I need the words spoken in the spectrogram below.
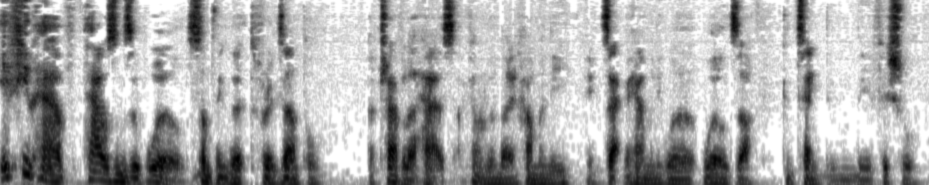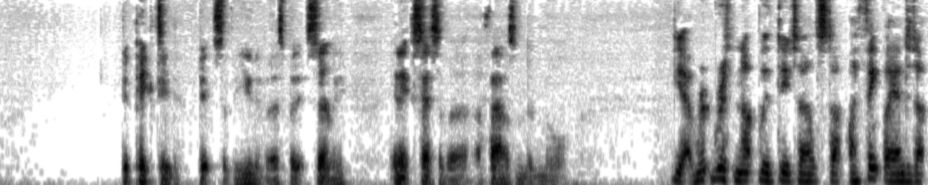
If you have thousands of worlds, something that, for example, a traveller has, I can't remember how many exactly how many wor- worlds are contained in the official depicted bits of the universe, but it's certainly in excess of a, a thousand and more. Yeah, wr- written up with detailed stuff. I think they ended up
